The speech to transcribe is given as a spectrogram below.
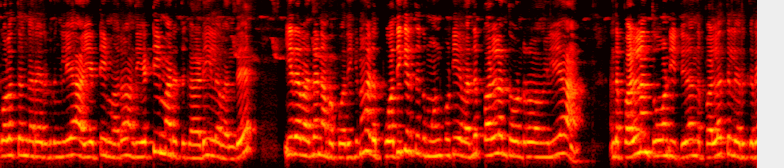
குளத்தங்கரை இருக்குதுங்க இல்லையா எட்டி மரம் அந்த எட்டி மரத்துக்கு அடியில் வந்து இதை வந்து நம்ம பொதிக்கணும். அதை பொதிக்கிறதுக்கு முன்கூட்டியே வந்து பள்ளம் தோன்றுவாங்க இல்லையா அந்த பள்ளம் தோண்டிட்டு அந்த பள்ளத்தில் இருக்கிற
